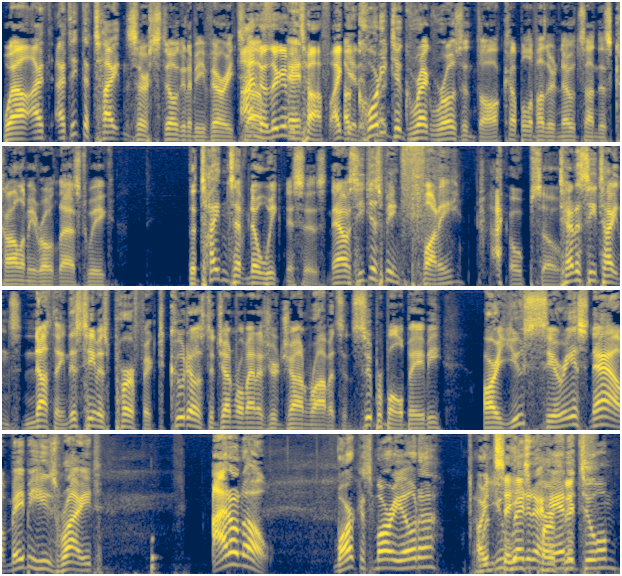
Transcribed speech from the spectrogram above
Well, I, I think the Titans are still going to be very tough. I know, they're gonna be tough. I get According but- to Greg Rosenthal, a couple of other notes on this column he wrote last week, the Titans have no weaknesses. Now, is he just being funny? I hope so. Tennessee Titans, nothing. This team is perfect. Kudos to General Manager John Robinson. Super Bowl, baby. Are you serious? Now, maybe he's right. I don't know. Marcus Mariota, Are you ready to perfect. hand it to him?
